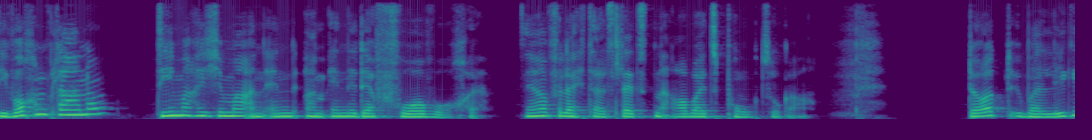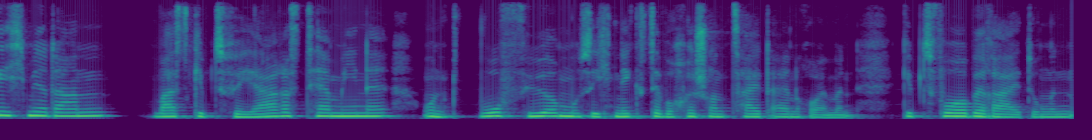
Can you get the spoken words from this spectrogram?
Die Wochenplanung, die mache ich immer am Ende der Vorwoche. Ja, vielleicht als letzten Arbeitspunkt sogar. Dort überlege ich mir dann, was gibt's für Jahrestermine und wofür muss ich nächste Woche schon Zeit einräumen? Gibt's Vorbereitungen,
